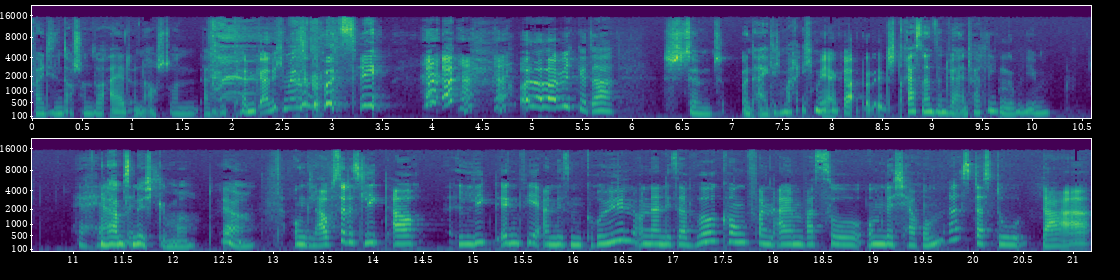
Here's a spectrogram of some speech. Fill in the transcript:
weil die sind auch schon so alt und auch schon, also die können gar nicht mehr so gut sehen. und dann habe ich gedacht, stimmt. Und eigentlich mache ich mir ja gerade nur den Stress. Und dann sind wir einfach liegen geblieben. Ja, und haben es nicht gemacht. Ja. Und glaubst du, das liegt auch liegt irgendwie an diesem Grün und an dieser Wirkung von allem, was so um dich herum ist, dass du da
